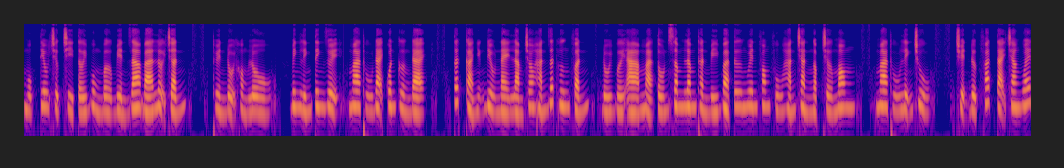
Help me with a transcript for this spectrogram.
mục tiêu trực chỉ tới vùng bờ biển Gia Bá Lợi Trấn. Thuyền đội khổng lồ, binh lính tinh duệ, ma thú đại quân cường đại. Tất cả những điều này làm cho hắn rất hưng phấn. Đối với Á Mã Tốn Xâm Lâm thần bí và tư nguyên phong phú hắn tràn ngập chờ mong. Ma thú lĩnh chủ. Chuyện được phát tại trang web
